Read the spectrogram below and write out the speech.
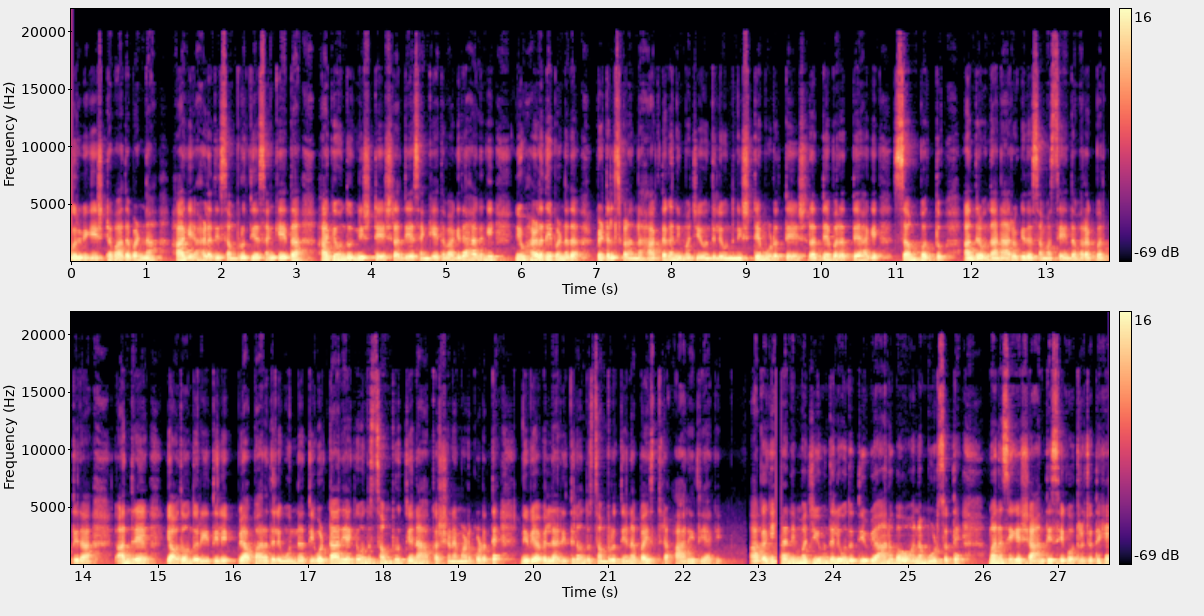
ಗುರುವಿಗೆ ಇಷ್ಟವಾದ ಬಣ್ಣ, ಹಾಗೆ ಹಳದಿ ಸಮೃದ್ಧಿಯ ಸಂಕೇತ, ಹಾಗೆ ಒಂದು ನಿಷ್ಠೆ, ಶ್ರದ್ಧೆಯ ಸಂಕೇತವಾಗಿದೆ. ಹಾಗಾಗಿ ನೀವು ಹಳದಿ ಬಣ್ಣದ ಪೆಟಲ್ಸ್ಗಳನ್ನು ಹಾಕಿದಾಗ ನಿಮ್ಮ ಜೀವನದಲ್ಲಿ ಒಂದು ನಿಷ್ಠೆ ಮೂಡುತ್ತೆ, ಶ್ರದ್ಧೆ ಬರುತ್ತೆ, ಹಾಗೆ ಸಂಪತ್ತು ಅಂದರೆ ಒಂದು ಅನಾರೋಗ್ಯದ ಸಮಸ್ಯೆಯಿಂದ ಹೊರಗೆ ಬರ್ತೀರಾ, ಅಂದರೆ ಯಾವುದೋ ಒಂದು ರೀತಿಯಲ್ಲಿ ವ್ಯಾಪಾರದಲ್ಲಿ ಉನ್ನತಿ, ಒಟ್ಟಾರೆಯಾಗಿ ಒಂದು ಸಮೃದ್ಧಿಯನ್ನು ಆಕರ್ಷಣೆ ಮಾಡಿಕೊಡುತ್ತೆ. ನೀವು ಯಾವೆಲ್ಲ ರೀತಿಯಲ್ಲಿ ಒಂದು ಸಮೃದ್ಧಿಯನ್ನು ಬಯಸ್ತೀರ ಆ ರೀತಿಯಾಗಿ. ಹಾಗಾಗಿ ನಿಮ್ಮ ಜೀವನದಲ್ಲಿ ಒಂದು ದಿವ್ಯಾನುಭವವನ್ನು ಮೂಡಿಸುತ್ತೆ. ಮನಸ್ಸಿಗೆ ಶಾಂತಿ ಸಿಗೋದ್ರ ಜೊತೆಗೆ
